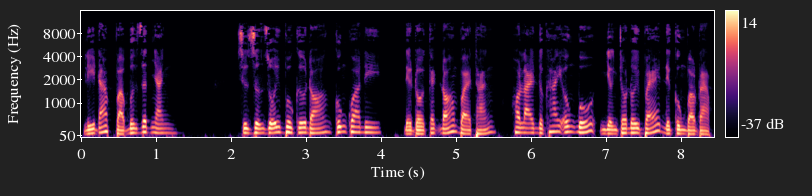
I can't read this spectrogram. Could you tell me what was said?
Lý đáp và bước rất nhanh. Sự giận dỗi vô cớ đó cũng qua đi, Để rồi cách đó vài tháng, Họ lại được hai ông bố nhận cho đôi vé để cùng vào rạp.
